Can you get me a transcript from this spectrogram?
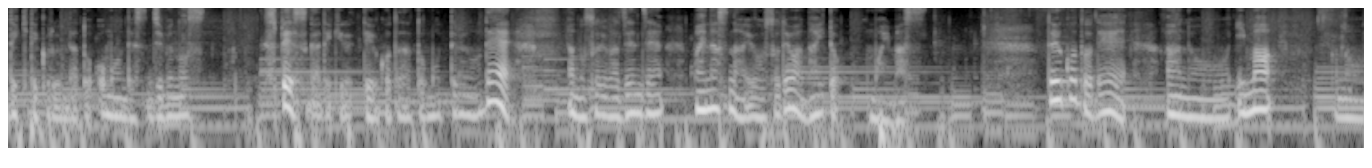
できてくるんだと思うんです自分のスペースができるっていうことだと思ってるのであのそれは全然マイナスな要素ではないと思います。ということであの今あの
